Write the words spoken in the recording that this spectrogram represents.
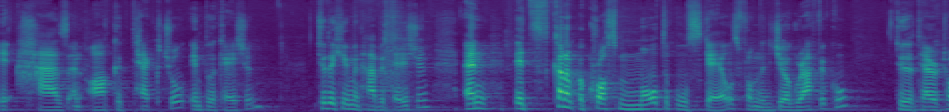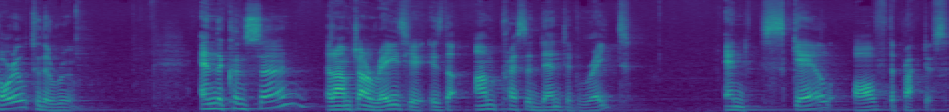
it has an architectural implication to the human habitation, and it's kind of across multiple scales from the geographical to the territorial to the room. And the concern that I'm trying to raise here is the unprecedented rate and scale of the practice.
